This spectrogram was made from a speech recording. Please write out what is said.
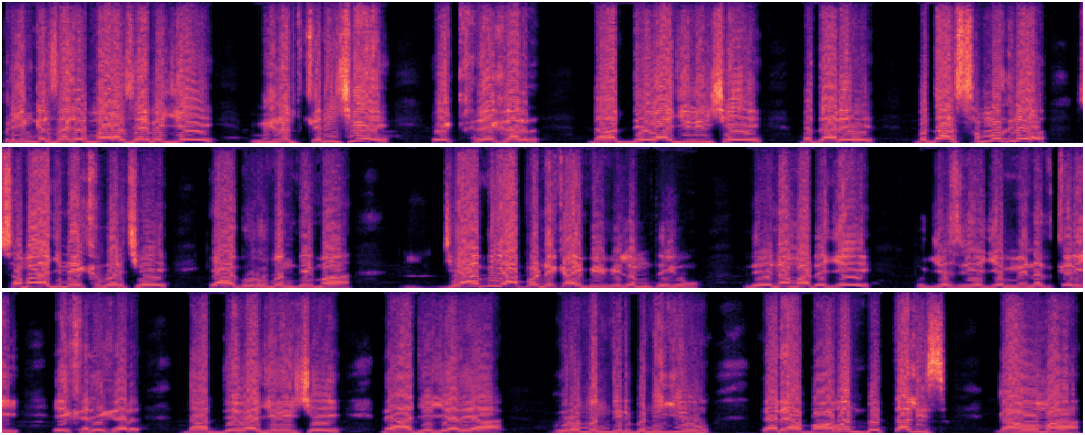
પ્રિયંકર સાગર મારા સાહેબે જે મહેનત કરી છે, એ ખરેખર દાદ દેવા જેવી છે. બધારે, બધા સમગ્ર સમાજને ખબર છે કે આ ગુરુ મંદિરમાં જ્યાં બી આપણને કાંઈ બી વિલંબ થયું એના માટે જે પૂજ્યશ્રીએ જે મહેનત કરી, એ ખરેખર દાદ દેવા જેવી છે. ને આજે જ્યારે આ ગુરુ મંદિર બની ગયું, ત્યારે આ બાવન બેતાલીસ ગામોમાં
